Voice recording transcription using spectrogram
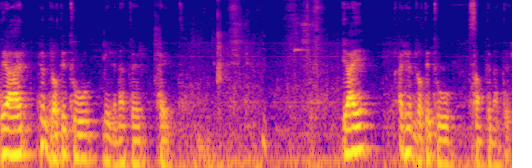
Det er 182 millimeter høyt. Jeg er 182 centimeter.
